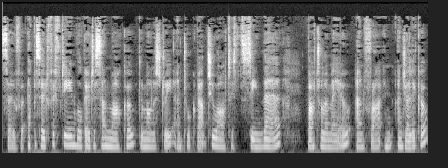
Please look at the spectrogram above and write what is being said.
So for episode 15, we'll go to San Marco, the monastery, and talk about two artists seen there, Bartolomeo and Fra Angelico.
